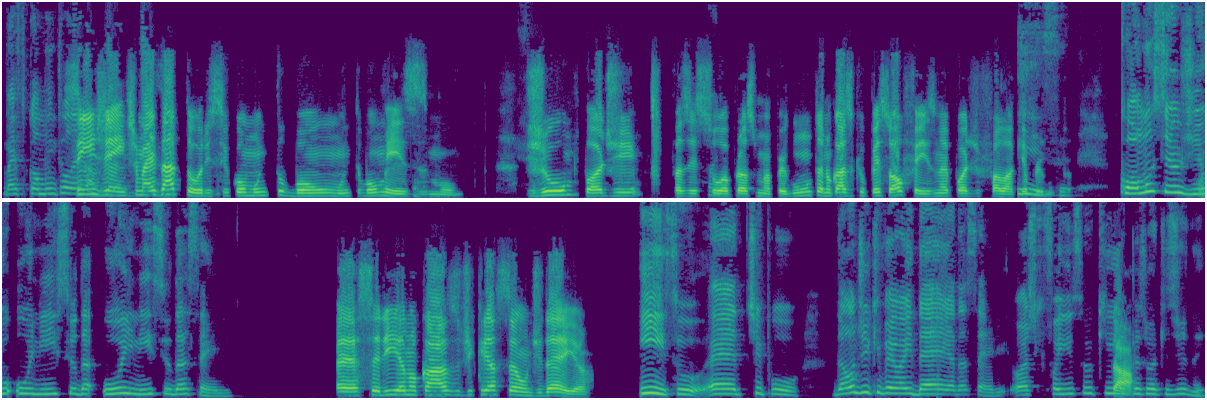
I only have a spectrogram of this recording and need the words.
Mas ficou muito legal. Sim, gente, mas atores, ficou muito bom, muito bom mesmo. Ju, pode fazer sua próxima pergunta. No caso que o pessoal fez, né? Pode falar aqui Isso. a pergunta. Como surgiu o início da, o início da série? É, seria no caso de criação, de ideia. Isso, é tipo, de onde que veio a ideia da série? Eu acho que foi isso que tá. a pessoa quis dizer.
